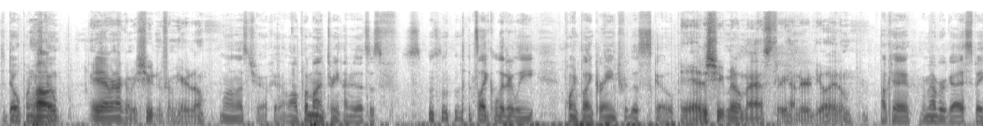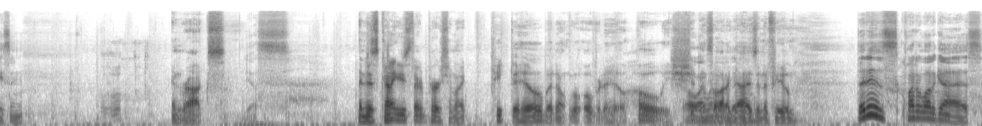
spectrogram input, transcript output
The dope on your Well, scope. yeah, we're not gonna be shooting from here though. Well, that's true. Okay, well, I'll put mine 300. That's just that's like literally point blank range for this scope. Yeah, just shoot middle mass 300. You'll hit them. Okay, remember, guys, spacing. Mhm. And rocks. Yes. And just kind of use third person, like peak the hill, but don't go over the hill. Holy shit, Oh, that's a lot of guys hill. in the field. That is quite a lot of guys.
